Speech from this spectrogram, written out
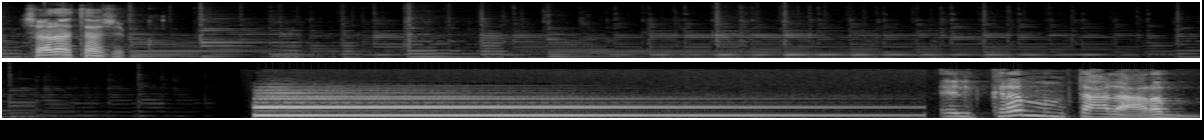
إن شاء الله تعجبكم. الكرم متاع العرب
